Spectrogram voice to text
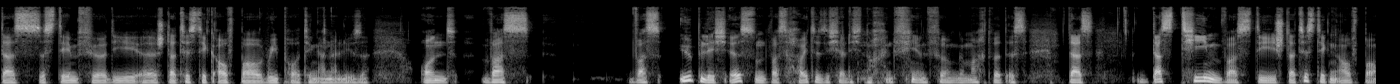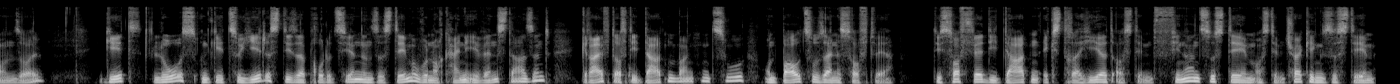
das System für die äh, Statistikaufbau, Reporting, Analyse. Und was was üblich ist und was heute sicherlich noch in vielen Firmen gemacht wird, ist, dass das Team, was die Statistiken aufbauen soll, geht los und geht zu jedes dieser produzierenden Systeme, wo noch keine Events da sind, greift auf die Datenbanken zu und baut so seine Software die Software die Daten extrahiert aus dem Finanzsystem, aus dem Tracking-System,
